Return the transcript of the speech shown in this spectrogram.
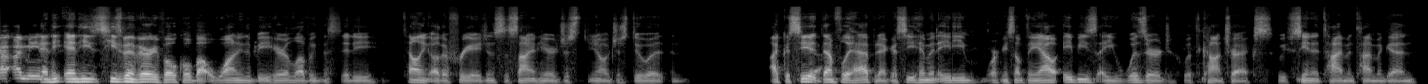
I I mean, and he and he's he's been very vocal about wanting to be here, loving the city, telling other free agents to sign here. Just you know, just do it. And I could see Yeah. it definitely happening. I could see him and AB working something out. AB's a wizard with contracts. We've seen it time and time again.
